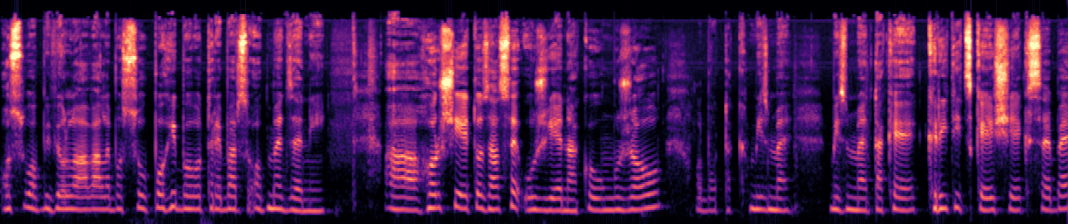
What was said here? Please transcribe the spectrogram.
osôb vyvoláva, lebo sú pohybovo treba obmedzení. A horšie je to zase u žien ako u mužov, lebo tak my sme, my sme také kritickejšie k sebe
